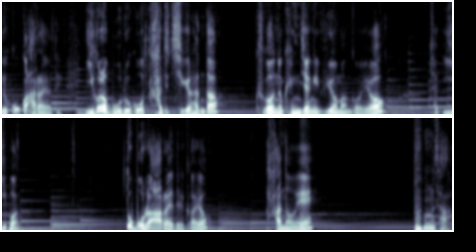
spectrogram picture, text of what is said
이거 꼭 알아야 돼. 이걸 모르고 가지치기를 한다? 그거는 굉장히 위험한 거예요. 자, 2번. 또 뭘 알아야 될까요? 단어의 품사.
